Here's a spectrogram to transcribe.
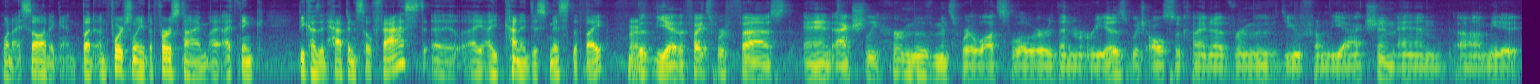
when I saw it again. But unfortunately, the first time, I, I think because it happened so fast, uh, I, I kind of dismissed the fight. Right. The- yeah, the fights were fast, and actually her movements were a lot slower than Maria's, which also kind of removed you from the action and uh, made it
